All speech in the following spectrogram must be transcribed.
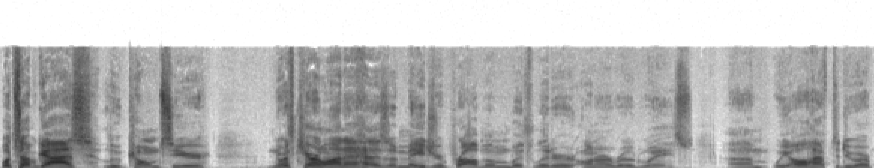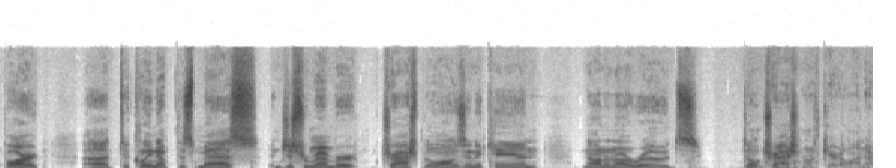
What's up, guys? Luke Combs here. North Carolina has a major problem with litter on our roadways. Um, we all have to do our part uh, to clean up this mess. And just remember trash belongs in a can, not on our roads. Don't trash North Carolina.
